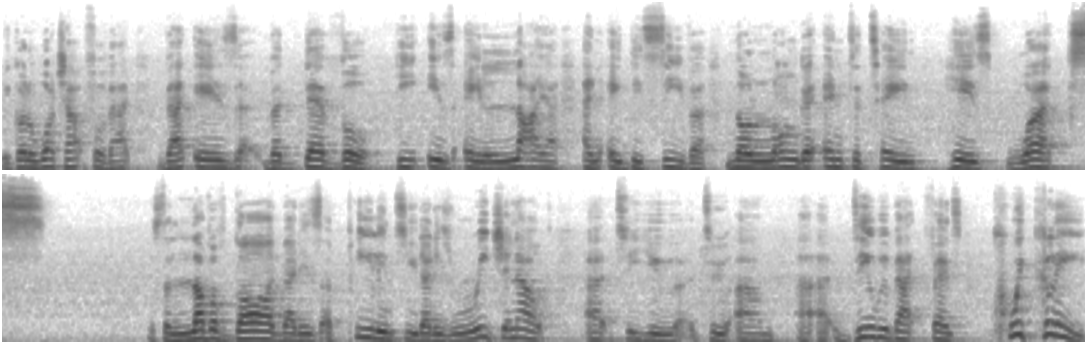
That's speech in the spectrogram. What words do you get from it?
We've got to watch out for that. That is the devil. He is a liar and a deceiver. No longer entertain his works. It's the love of God that is appealing to you, that is reaching out uh, to you uh, to um, uh, uh, deal with that fence quickly,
